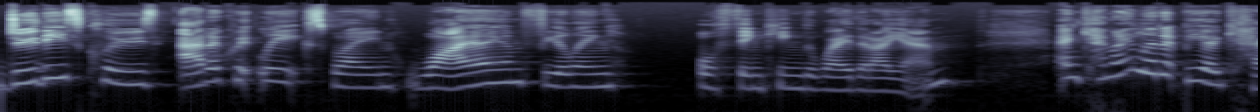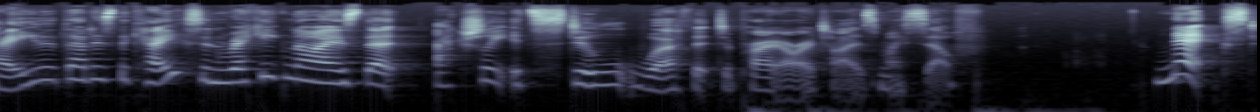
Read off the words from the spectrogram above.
Do these clues adequately explain why I am feeling or thinking the way that I am? And can I let it be okay that that is the case and recognize that actually it's still worth it to prioritize myself? Next,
